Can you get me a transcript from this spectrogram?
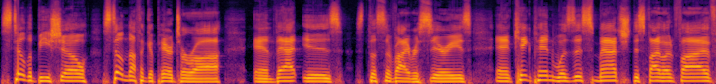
still the B show, still nothing compared to Raw, and that is the Survivor Series. And Kingpin was this match, this five on five,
